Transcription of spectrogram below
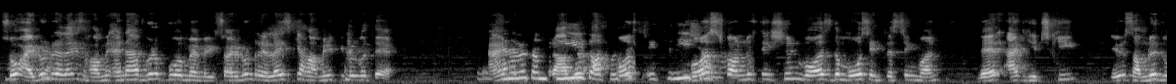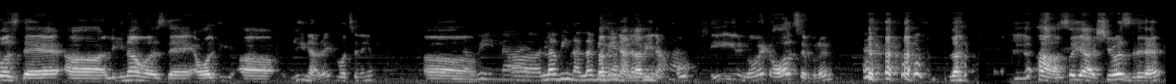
So I don't yeah. realize how many, and I've got a poor memory. So I don't realize how many people were there. And, and I'm a complete opposite. First, first conversation was the most interesting one, where at Hitchki, you know, Samrid was there, uh, Lena was there, all the uh, Lena, right? What's her name? Uh, Lavina, uh, Lavina, Lavina, Lavina. Lavina. Oh, see, you know it all, Simran. ah, so yeah, she was there.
